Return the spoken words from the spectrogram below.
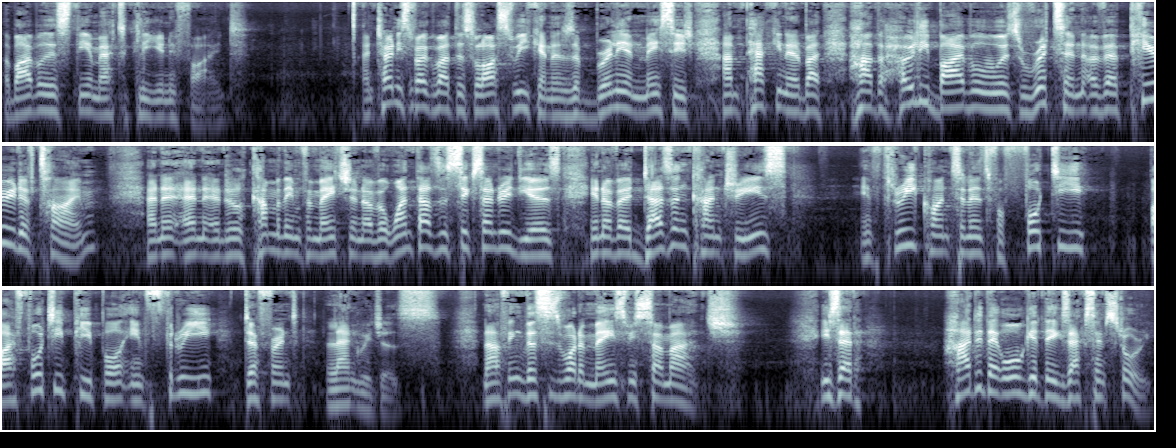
The Bible is thematically unified. And Tony spoke about this last week, and it was a brilliant message unpacking it about how the Holy Bible was written over a period of time, and, and it'll come with information over 1,600 years in over a dozen countries in three continents for 40 by 40 people in three different languages. Now, I think this is what amazed me so much is that how did they all get the exact same story?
